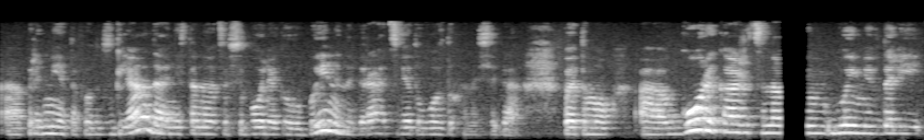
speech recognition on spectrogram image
а, предметов от взгляда они становятся все более голубыми, набирают цвет воздуха на себя. Поэтому а, горы кажутся нам голубыми вдали,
